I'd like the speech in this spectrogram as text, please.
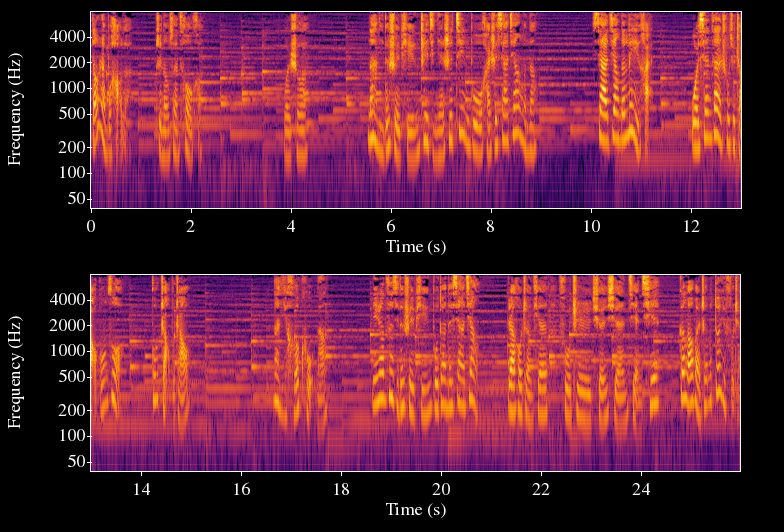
当然不好了，只能算凑合。”我说：“那你的水平这几年是进步还是下降了呢？”下降的厉害，我现在出去找工作。都找不着，那你何苦呢？你让自己的水平不断的下降，然后整天复制、全选、剪切，跟老板这么对付着，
